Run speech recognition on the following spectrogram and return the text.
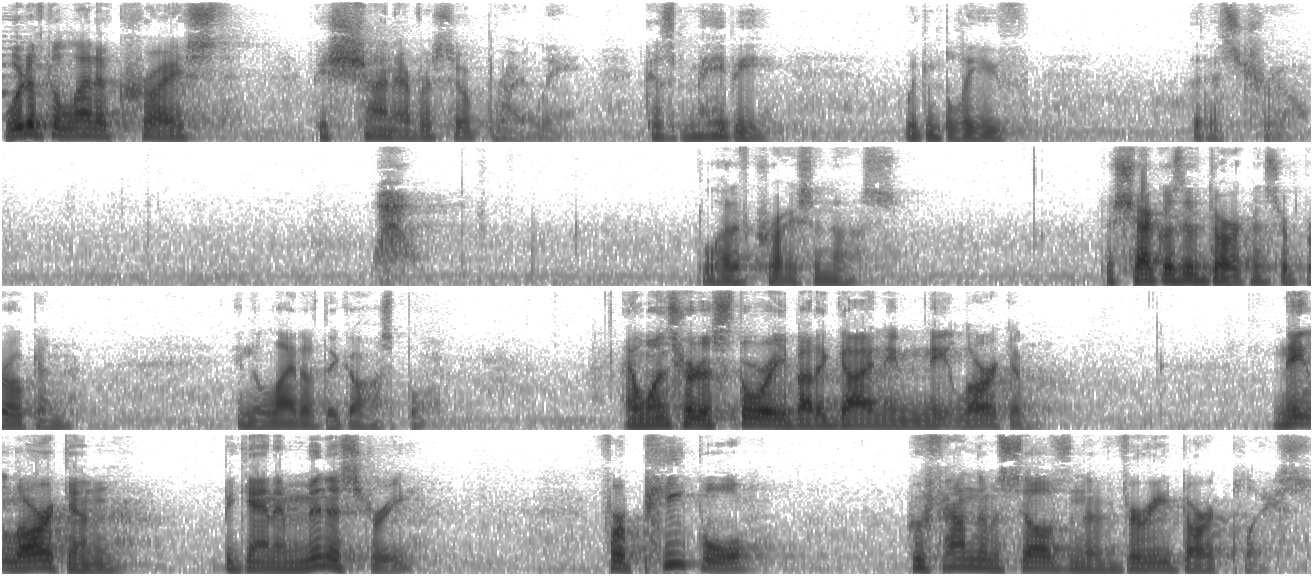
What if the light of Christ could shine ever so brightly? Because maybe we can believe that it's true. Wow. The light of Christ in us. The shackles of darkness are broken in the light of the gospel. I once heard a story about a guy named Nate Larkin. Nate Larkin began a ministry for people who found themselves in a very dark place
